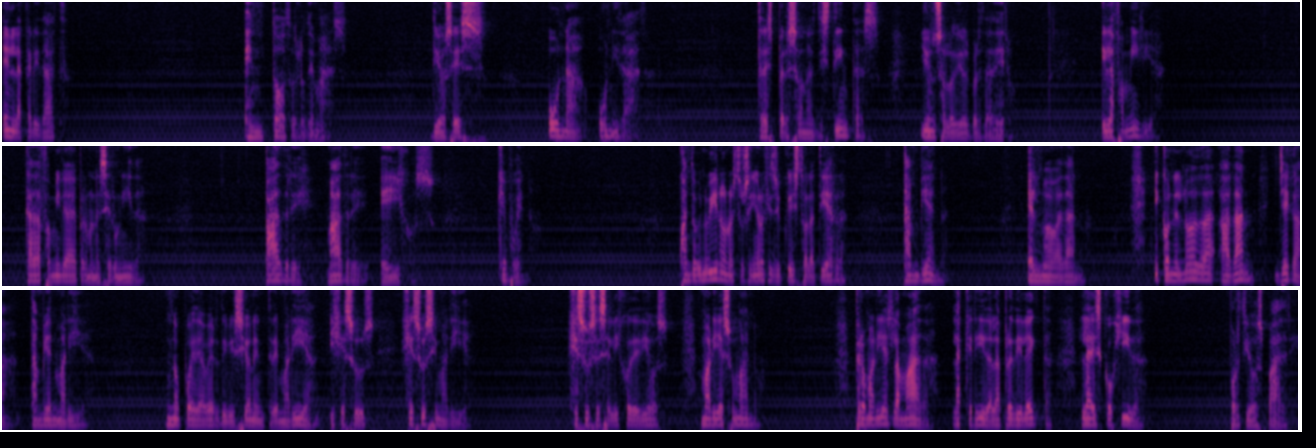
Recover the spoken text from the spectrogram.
en la caridad, en todo lo demás. Dios es una unidad, tres personas distintas y un solo Dios verdadero. Y la familia, cada familia debe permanecer unida, padre, madre e hijos. Qué bueno. Cuando vino nuestro Señor Jesucristo a la tierra, también el nuevo Adán. Y con el nuevo Adán llega también María. No puede haber división entre María y Jesús, Jesús y María. Jesús es el Hijo de Dios, María es humano. Pero María es la amada, la querida, la predilecta, la escogida por Dios Padre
